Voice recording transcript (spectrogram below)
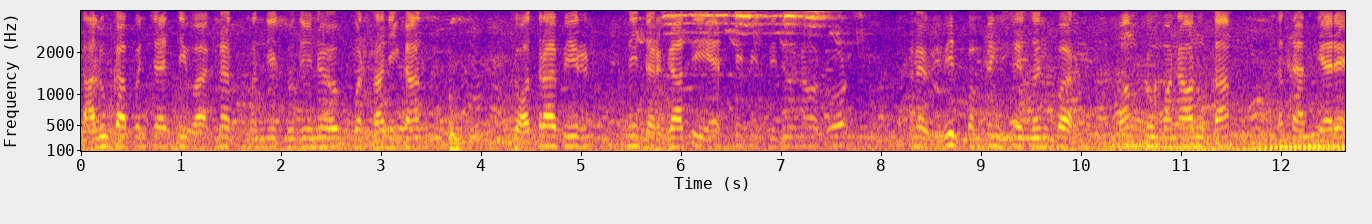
તાલુકા પંચાયતથી વાઘનાથ મંદિર સુધીનો વરસાદી કાંસ ચોતરા પીરની દરગાહથી એસટીપી સુધીનો રોડ અને વિવિધ પમ્પિંગ સ્ટેશન પર પંપ રૂમ બનાવવાનું કામ તથા અત્યારે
